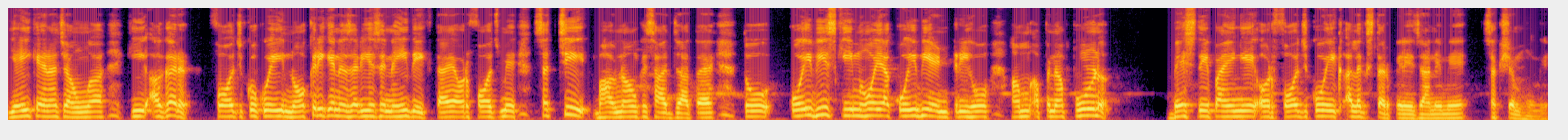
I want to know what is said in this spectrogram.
यही कहना चाहूँगा कि अगर फौज को कोई नौकरी के नज़रिए से नहीं देखता है और फौज में सच्ची भावनाओं के साथ जाता है तो कोई भी स्कीम हो या कोई भी एंट्री हो हम अपना पूर्ण बेस्ट दे पाएँगे और फौज को एक अलग स्तर पर ले जाने में सक्षम होंगे।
